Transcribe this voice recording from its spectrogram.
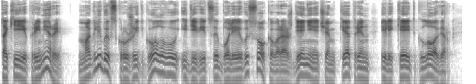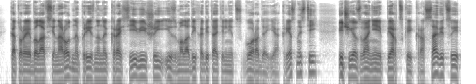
Такие примеры могли бы вскружить голову и девицы более высокого рождения, чем Кэтрин или Кейт Гловер, которая была всенародно признана красивейшей из молодых обитательниц города и окрестностей, и чье звание перцкой красавицы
